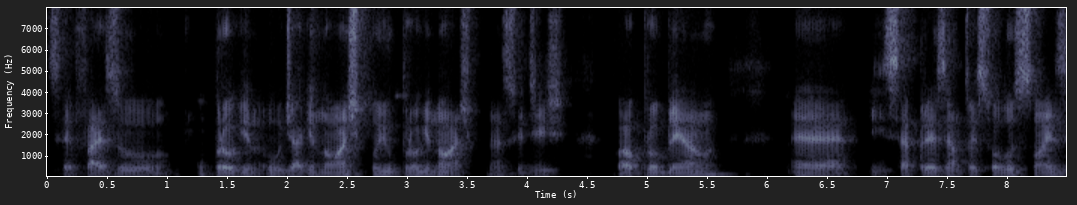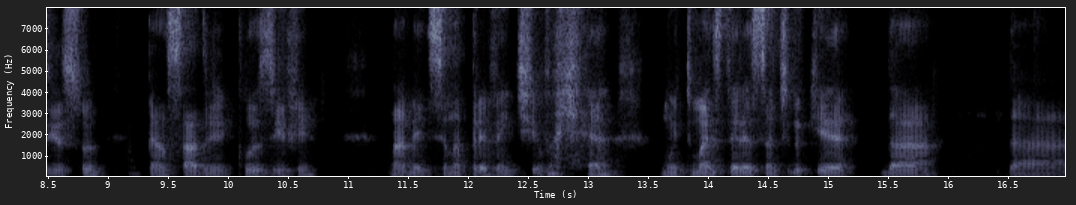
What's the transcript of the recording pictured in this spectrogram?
Você faz o, o, prog, o diagnóstico e o prognóstico, né? Você diz qual é o problema é, e se apresentam as soluções, isso pensado, inclusive, na medicina preventiva, que é muito mais interessante do que da, da,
